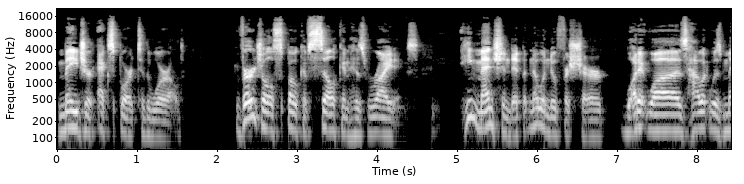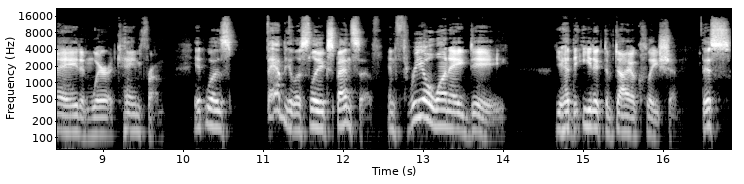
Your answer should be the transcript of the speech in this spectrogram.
major export to the world. Virgil spoke of silk in his writings he mentioned it, but no one knew for sure what it was, how it was made, and where it came from. It was fabulously expensive. In 301 AD, you had the Edict of Diocletian. This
